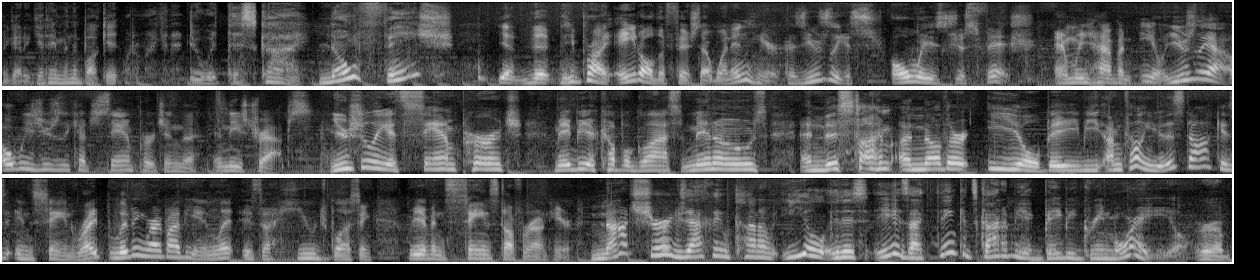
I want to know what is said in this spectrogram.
We gotta get him in the bucket. What am I gonna do with this guy? No fish? Yeah, the, he probably ate all the fish that went in here because usually it's always just fish. And we have an eel. Usually I always usually catch sand perch in the in these traps. Usually it's sand perch, maybe a couple glass minnows, and this time another eel, baby. I'm telling you, this dock is insane. Right, living right by the inlet is a huge blessing. We have insane stuff around here. Not sure exactly what kind of eel this is. I think it's got to be a baby green moray eel, or a,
